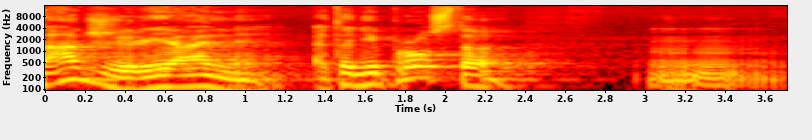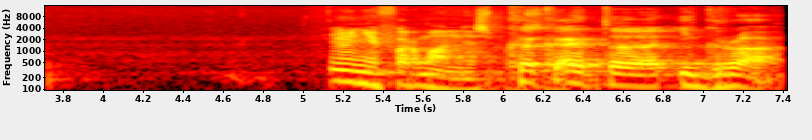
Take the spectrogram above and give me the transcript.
также реальные. Это не просто Ну, неформальный способ. какая-то игра.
